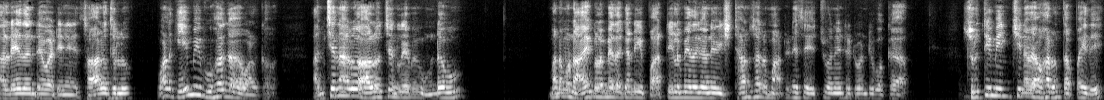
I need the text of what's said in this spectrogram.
లేదంటే వాటిని సారథులు వాళ్ళకి ఏమీ ఊహగా వాళ్ళకు అంచనాలు ఆలోచనలు ఏమీ ఉండవు. మనము నాయకుల మీద కానీ పార్టీల మీద కానీ ఇష్టానుసారం మాట్లాడేసేయచ్చు అనేటటువంటి ఒక శృతి మించిన వ్యవహారం తప్ప ఇది.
